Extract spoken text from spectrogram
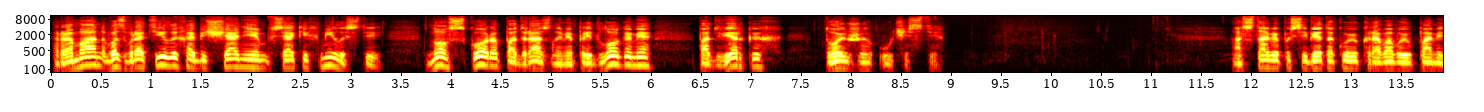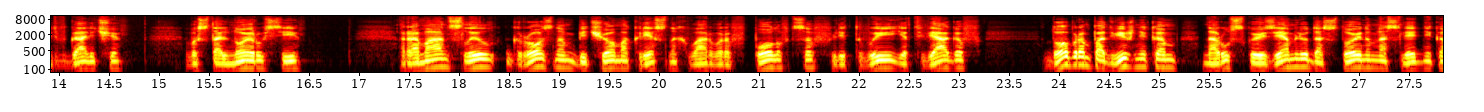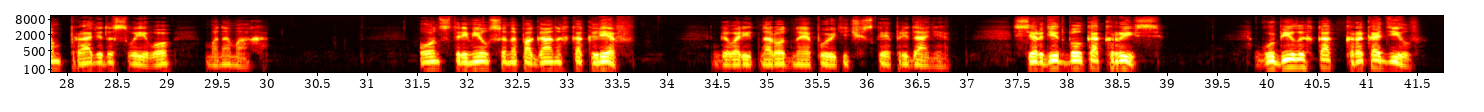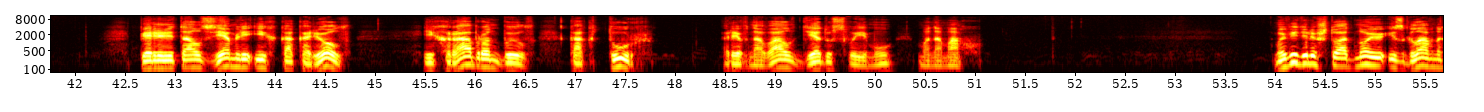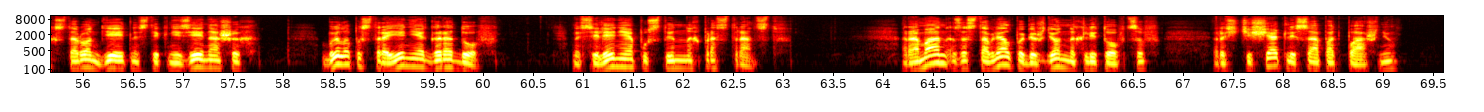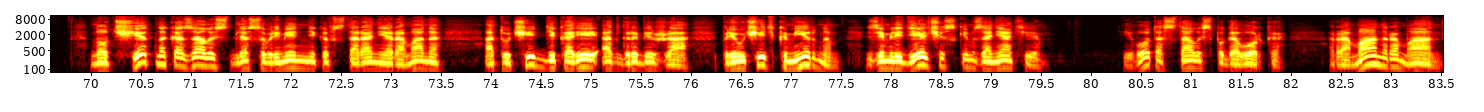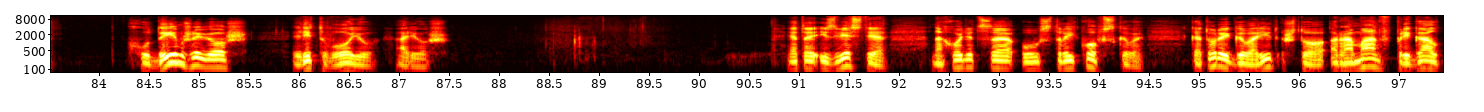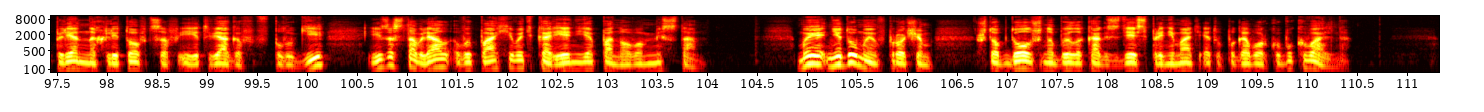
Роман возвратил их обещанием всяких милостей, но скоро под разными предлогами подверг их той же участи. Оставя по себе такую кровавую память в Галиче, в остальной Руси, Роман слыл грозным бичом окрестных варваров, половцев, Литвы, ятвягов, добрым подвижником на русскую землю, достойным наследником прадеда своего Мономаха. Он стремился на поганых, как лев, говорит народное поэтическое предание. Сердит был, как рысь, губил их, как крокодил, перелетал земли их, как орел, и храбр он был, как тур, ревновал деду своему Мономаху. Мы видели, что одной из главных сторон деятельности князей наших было построение городов, население пустынных пространств. Роман заставлял побежденных литовцев расчищать леса под пашню, но тщетно казалось для современников старания Романа отучить дикарей от грабежа, приучить к мирным, земледельческим занятиям. И вот осталась поговорка «Роман, Роман, худым живешь, Литвою орешь». Это известие находится у Стройковского, который говорит, что Роман впрягал пленных литовцев и ятвягов в плуги и заставлял выпахивать коренья по новым местам. Мы не думаем, впрочем, чтоб должно было, как здесь, принимать эту поговорку буквально.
